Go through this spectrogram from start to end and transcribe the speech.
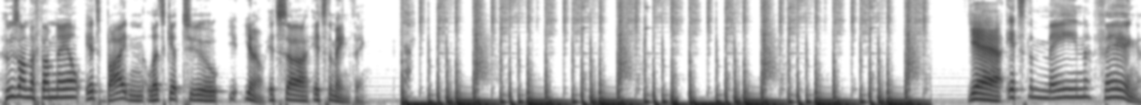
who's on the thumbnail? It's Biden. Let's get to you know, it's uh it's the main thing. Yeah, it's the main thing.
